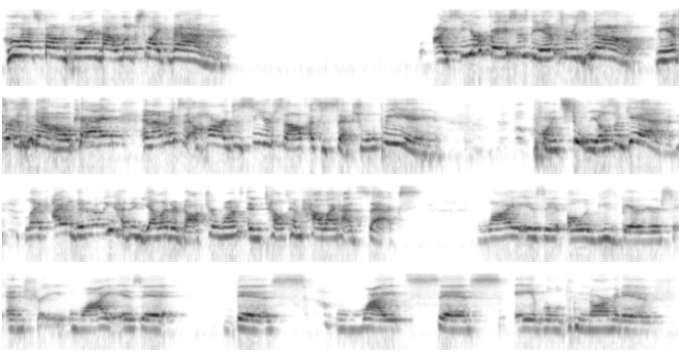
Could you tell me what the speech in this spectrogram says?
Who has found porn that looks like them? I see your faces. The answer is no. The answer is no, okay? And that makes it hard to see yourself as a sexual being. Points to wheels again. Like, I literally had to yell at a doctor once and tell him how I had sex. Why is it all of these barriers to entry? Why is it this white, cis, abled, normative,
